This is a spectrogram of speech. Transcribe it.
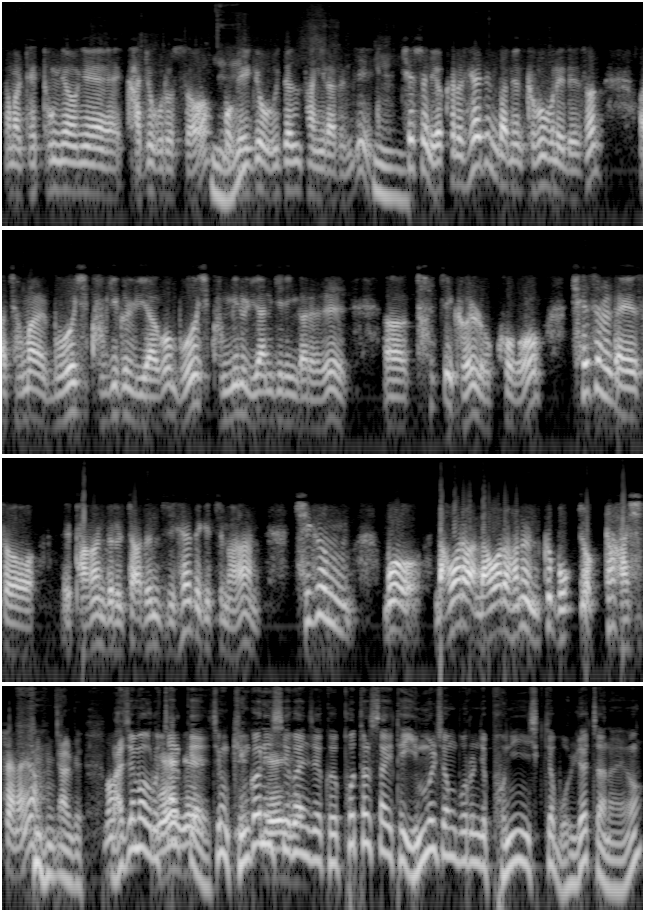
정말 대통령의 가족으로서 네. 뭐 외교 의전상이라든지 음. 최소한의 역할을 해야 된다면 그 부분에 대해서는 어, 정말 무엇이 국익을 위하고 무엇이 국민을 위한 길인가를 어, 철저히 그걸 놓고 최선을 다해서 방안들을 짜든지 해야 되겠지만 지금 뭐 나와라 나와라 하는 그 목적 다 아시잖아요. 알겠. 뭐, 마지막으로 예, 짧게 예. 지금 김건희 예, 씨가 예. 이제 그 포털 사이트에 인물 정보를 이제 본인이 직접 올렸잖아요.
